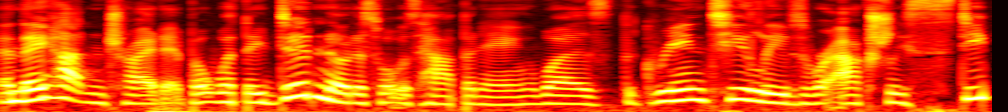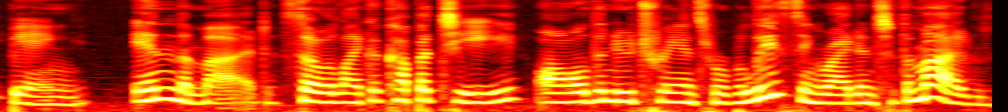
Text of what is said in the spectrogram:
And they hadn't tried it. But what they did notice what was happening was the green tea leaves were actually steeping in the mud. So, like a cup of tea, all the nutrients were releasing right into the mud.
